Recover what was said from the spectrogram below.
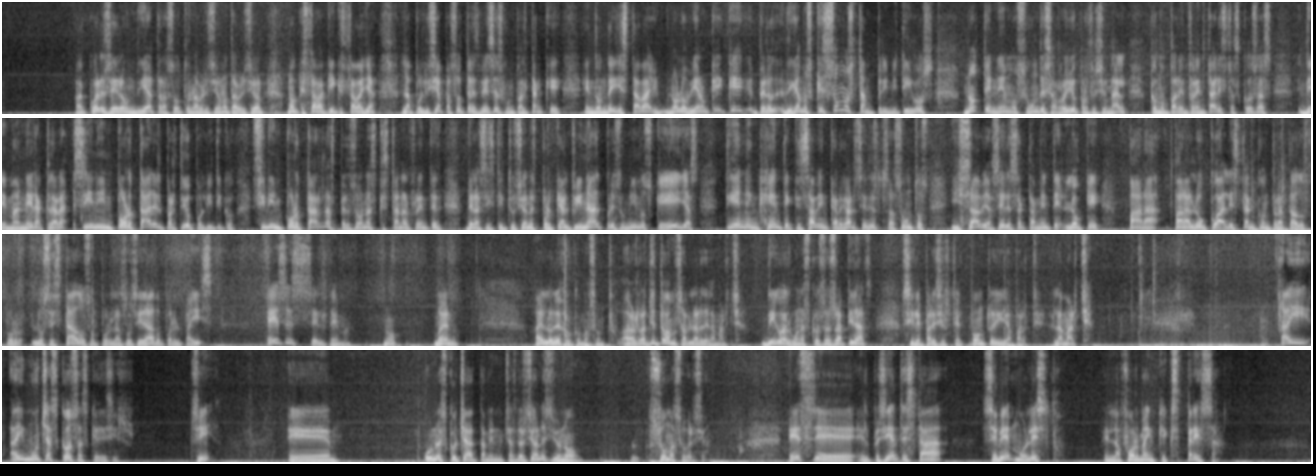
Acuérdese, era un día tras otro, una versión, otra versión. No, que estaba aquí, que estaba allá. La policía pasó tres veces junto al tanque en donde ella estaba y no lo vieron. ¿Qué, qué? Pero digamos que somos tan primitivos, no tenemos un desarrollo profesional como para enfrentar estas cosas de manera clara, sin importar el partido político, sin importar las personas que están al frente de las instituciones, porque al final presumimos que ellas tienen gente que sabe encargarse de estos asuntos y sabe hacer exactamente lo que para, para lo cual están contratados por los estados o por la sociedad o por el país. Ese es el tema, ¿no? Bueno, ahí lo dejo como asunto. Al ratito vamos a hablar de la marcha. Digo algunas cosas rápidas, si le parece a usted. Punto y aparte. La marcha. Hay, hay muchas cosas que decir. ¿Sí? Eh, uno escucha también muchas versiones y uno suma su versión es eh, el presidente está se ve molesto en la forma en que expresa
